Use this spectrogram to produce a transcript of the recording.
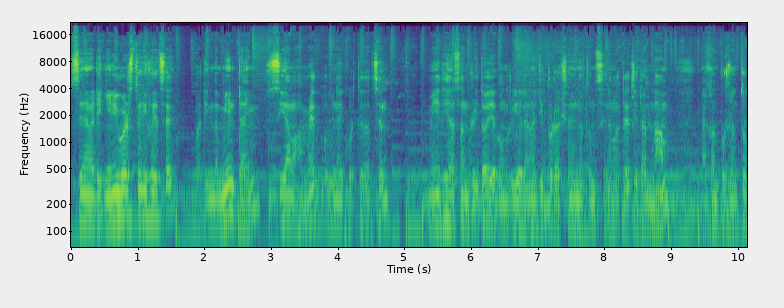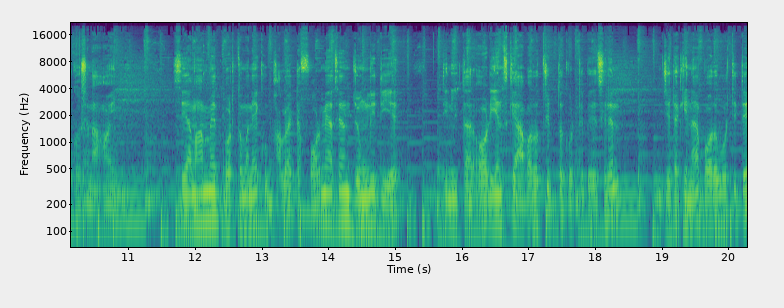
সিনেমাটিক ইউনিভার্স তৈরি হয়েছে। But in the meantime Siam Ahmed অভিনয় করতে যাচ্ছেন। মেহেদি হাসান হৃদয় এবং রিয়েল এনার্জি প্রোডাকশনের নতুন সিনেমাতে, যেটার নাম এখন পর্যন্ত ঘোষণা হয়নি। সিয়াম আহমেদ বর্তমানে খুব ভালো একটা ফর্মে আছেন, জঙ্গলি দিয়ে। তিনি তার অডিয়েন্সকে আবারও তৃপ্ত করতে পেরেছিলেন, যেটা কিনা পরবর্তীতে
